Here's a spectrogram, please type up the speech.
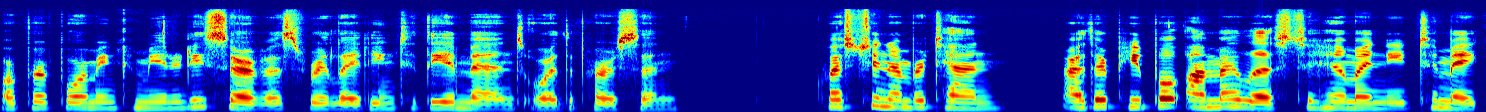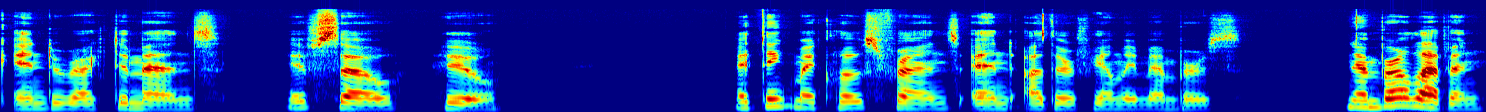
or performing community service relating to the amends or the person. Question number 10. Are there people on my list to whom I need to make indirect amends? If so, who? I think my close friends and other family members. Number 11.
